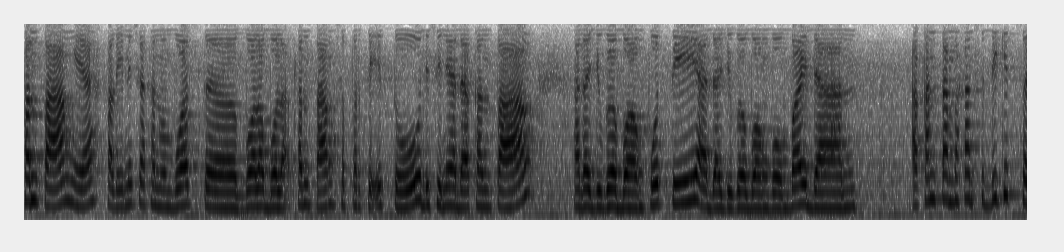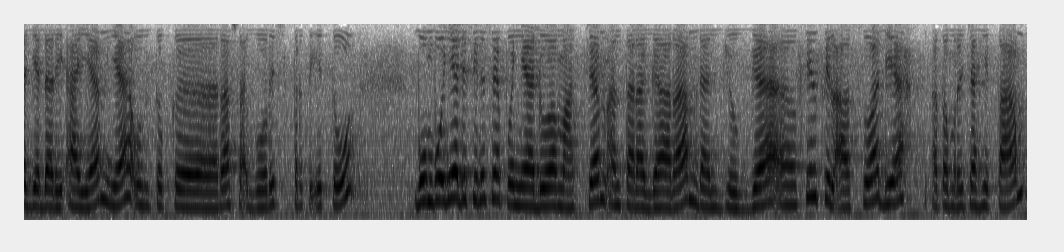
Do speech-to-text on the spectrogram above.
kentang ya kali ini saya akan membuat eh, bola-bola kentang seperti itu di sini ada kentang ada juga bawang putih ada juga bawang bombay dan akan tambahkan sedikit saja dari ayam ya untuk uh, rasa gurih seperti itu Bumbunya di sini saya punya dua macam antara garam dan juga uh, filfil aswad ya atau merica hitam.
